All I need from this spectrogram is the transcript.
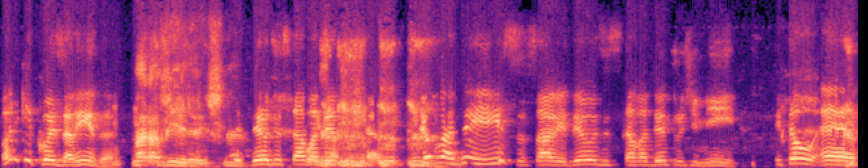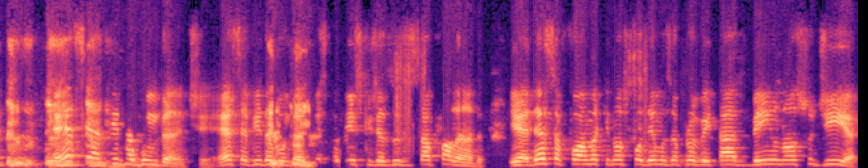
Olha que coisa linda. Maravilha isso, né? Deus estava dentro dela. Eu guardei isso, sabe? Deus estava dentro de mim. Então, é, essa é a vida abundante. Essa é a vida abundante. É sobre isso que Jesus está falando. E é dessa forma que nós podemos aproveitar bem o nosso dia,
